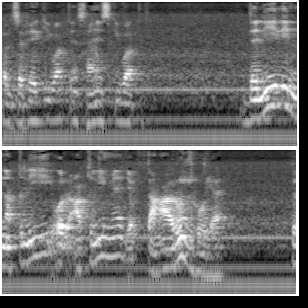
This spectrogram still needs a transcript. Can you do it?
فلسفے کی باتیں سائنس کی باتیں دلیل نقلی اور عقلی میں جب تعارض ہو جائے، تو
